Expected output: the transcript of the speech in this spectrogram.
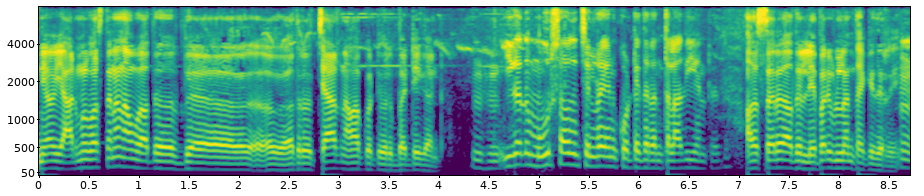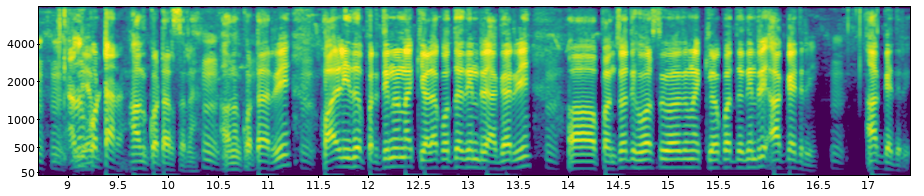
ನೀವು ಎರಡು ಮೂರು ವರ್ಷ ತನಕ ನಾವು ಅದು ಬ- ಅದ್ರ ಚಾರ್ಜ್ ನಾವು ಕೊಟ್ಟಿವ್ರಿ ರೀ ಬಡ್ಡಿ ಗಂಟು. ಹ್ಮ್ ಹ್ಮ್. ಈಗ ಅದು ಮೂರು ಸಾವಿರದ ಚಿಲ್ಲರೆ ಏನು ಕೊಟ್ಟಿದ್ದಾರಂತಲ್ಲ ಅದು ಏನ್ರಿ ಅದು? ಅದು ಸರ್ ಅದು ಲೇಬರ್ ಬಿಲ್ ಅಂತ ಹಾಕಿದ್ರಿ ಅದನ್ನ ಕೊಟ್ಟಾರ? ಅದನ್ನ ಕೊಟ್ಟಾರ ಸರ್. ಅದನ್ನ ಕೊಟ್ಟಾರ ರೀ ಹೊಳ್ಳಿ ಇದು ಪ್ರತಿನೂ ನಾ ಕೇಳಕೊತ್ತಿದ್ದೀನಿ ರೀ ಆಗ ರೀ ಪಂಚಾಯತಿ ವರ್ಷ ನಾ ಕೇಳ್ಕೊತಿದ್ದೀನಿ ರೀ ಆಕೈತ್ರಿ ಆಕೈತ್ರಿ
